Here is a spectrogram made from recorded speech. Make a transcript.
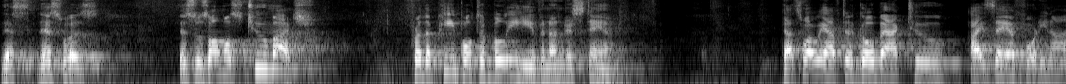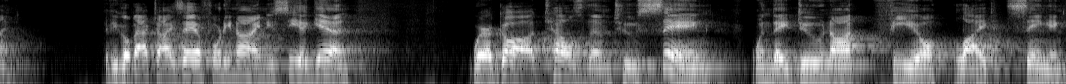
This, this, was, this was almost too much for the people to believe and understand. That's why we have to go back to Isaiah 49. If you go back to Isaiah 49, you see again where God tells them to sing when they do not feel like singing,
